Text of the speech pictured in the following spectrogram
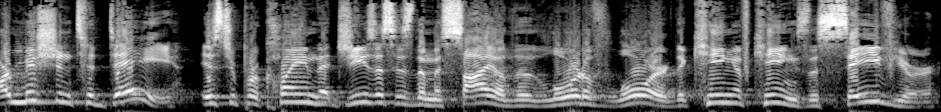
our mission today is to proclaim that Jesus is the Messiah, the Lord of Lords, the King of Kings, the Savior.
